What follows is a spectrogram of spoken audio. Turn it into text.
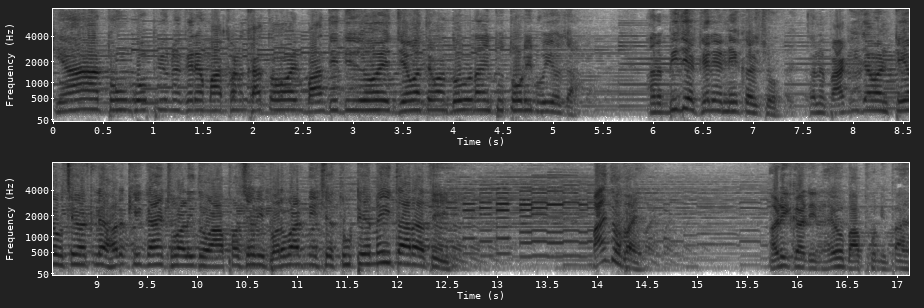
ક્યાં તું ગોપીઓને ઘરે માખણ ખાતો હોય બાંધી દીધો હોય, જેવા તેવા દોરડા તું તોડીને ઉયો જા. અને બીજે ઘરે નીકળજો. તને ભાગી જવાની ટેવ છે એટલે હરખી ગાંઠ વાળી દો. આ પછેડી ભરવાડની છે, તૂટે નહીં તારાથી. બાંધો ભાઈ. હળી કાઢીને આવ્યો બાપુની પાસે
